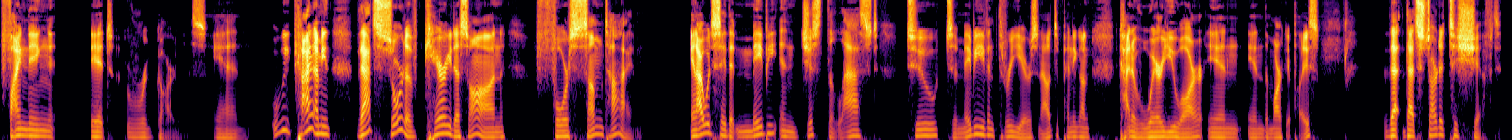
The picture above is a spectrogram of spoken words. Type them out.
finding it regardless and we kind of, I mean, that sort of carried us on for some time. And I would say that maybe in just the last two to maybe even three years now, depending on kind of where you are in in the marketplace, that that started to shift,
